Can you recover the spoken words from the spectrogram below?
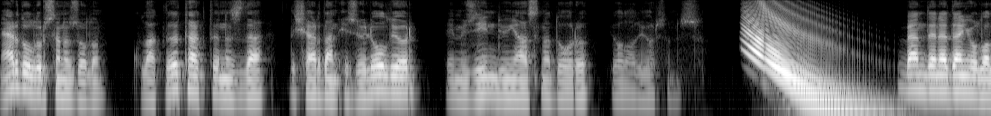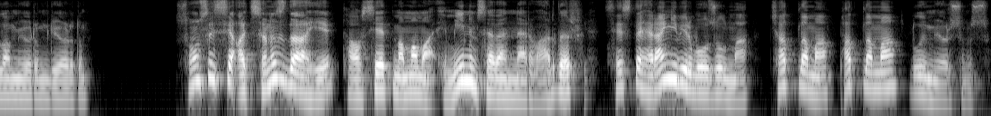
nerede olursanız olun kulaklığı taktığınızda dışarıdan izole oluyor ve müziğin dünyasına doğru yol alıyorsunuz. Ben de neden yol alamıyorum diyordum. Son sesi açsanız dahi tavsiye etmem ama eminim sevenler vardır. Seste herhangi bir bozulma, çatlama, patlama duymuyorsunuz.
